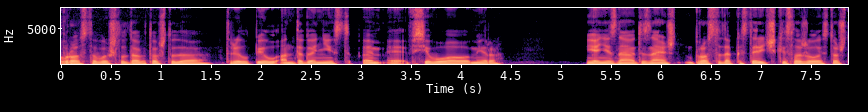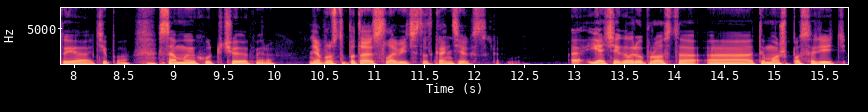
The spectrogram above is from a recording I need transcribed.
просто вышло так, то, что да, Трилл Пилл антагонист эм, э, всего мира. Я не знаю, ты знаешь, просто так исторически сложилось то, что я, типа, самый худший человек мира. Я просто пытаюсь словить этот контекст. как бы. Э, Я тебе говорю просто, э, ты можешь посадить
